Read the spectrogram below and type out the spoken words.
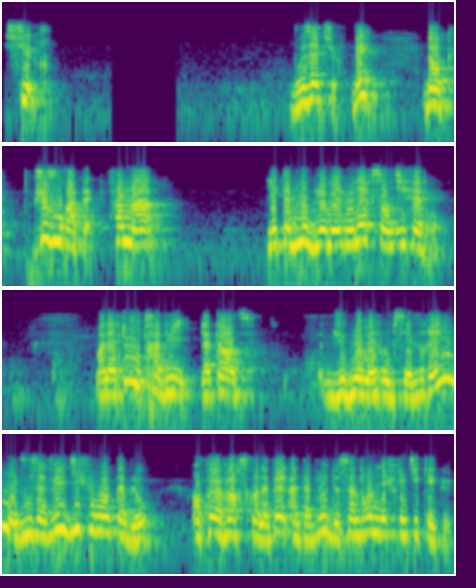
Sûr Vous êtes sûr B. Donc, je vous rappelle, les tableaux glomérulaires sont différents. On a tout traduit l'atteinte du glomérule, c'est vrai, mais vous avez différents tableaux. On peut avoir ce qu'on appelle un tableau de syndrome néphritique aigu,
